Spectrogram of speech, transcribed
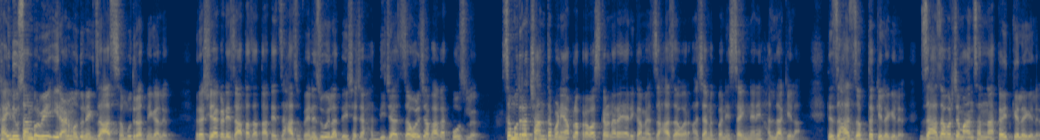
काही दिवसांपूर्वी इराणमधून एक जहाज समुद्रात निघालं. रशियाकडे जाता जाता ते जहाज व्हेनेझुएला देशाच्या हद्दीच्या जवळच्या भागात पोहोचलं. समुद्रात शांतपणे आपला प्रवास करणाऱ्या या रिकाम्या जहाजावर अचानकपणे सैन्याने हल्ला केला. ते जहाज जप्त केलं गेलं. जहाजावरच्या माणसांना कैद केलं गेलं.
